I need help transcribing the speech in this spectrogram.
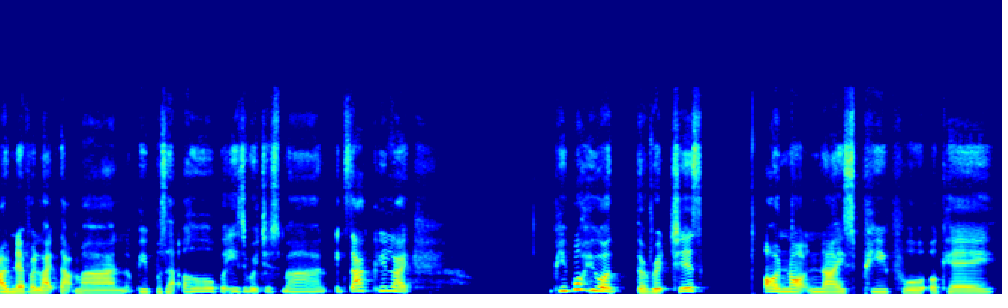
I never liked that man. People say, oh, but he's the richest man. Exactly like people who are the richest are not nice people, okay?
